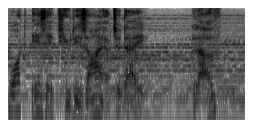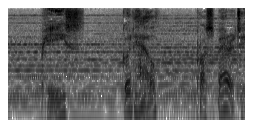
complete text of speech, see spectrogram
What is it you desire today? Love? Peace? Good health? Prosperity?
